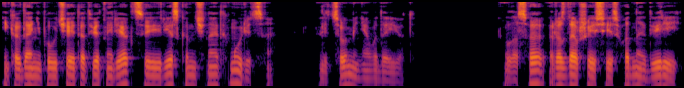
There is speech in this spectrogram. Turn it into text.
и когда не получает ответной реакции, резко начинает хмуриться. Лицо меня выдает. Голоса, раздавшиеся из входных дверей,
